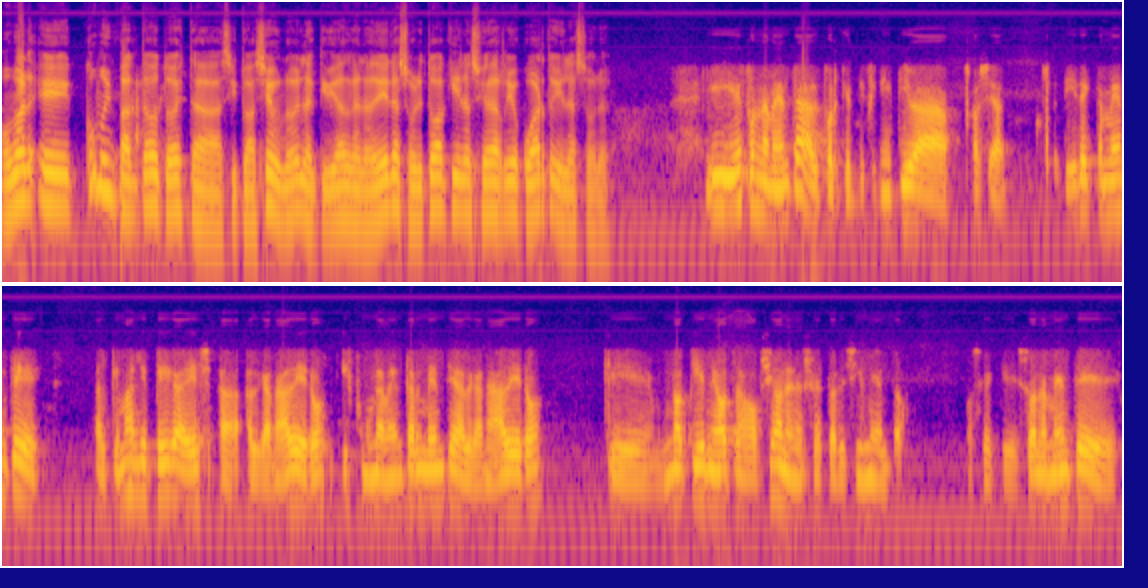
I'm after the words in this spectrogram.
Omar, eh, ¿cómo ha impactado toda esta situación ¿no? en la actividad ganadera, sobre todo aquí en la ciudad de Río Cuarto y en la zona? Y es fundamental porque en definitiva, o sea, directamente al que más le pega es al ganadero y fundamentalmente al ganadero que no tiene otras opciones en su establecimiento. O sea que solamente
